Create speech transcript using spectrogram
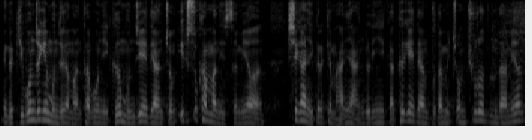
그러니까 기본적인 문제가 많다 보니 그 문제에 대한 좀 익숙함만 있으면 시간이 그렇게 많이 안 걸리니까 거기에 대한 부담이 좀 줄어든다면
